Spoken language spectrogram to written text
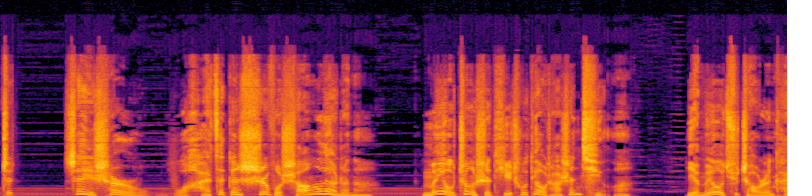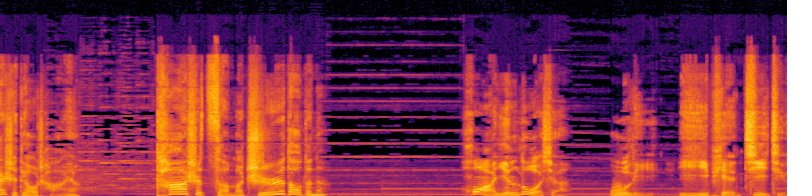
这这事儿我还在跟师傅商量着呢。没有正式提出调查申请啊，也没有去找人开始调查呀，他是怎么知道的呢？话音落下，屋里一片寂静。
